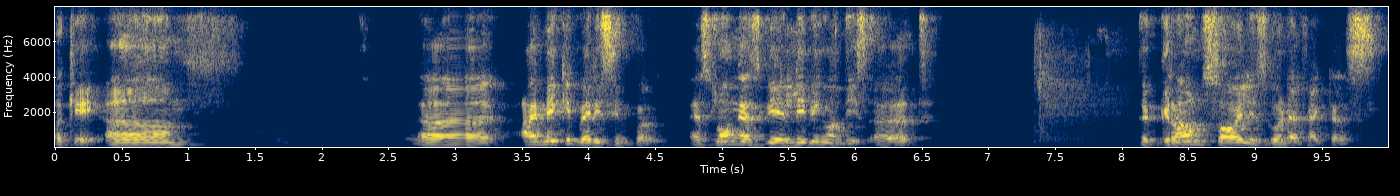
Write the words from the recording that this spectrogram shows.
Okay. Um, uh, I make it very simple. As long as we are living on this earth, the ground soil is going to affect us.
